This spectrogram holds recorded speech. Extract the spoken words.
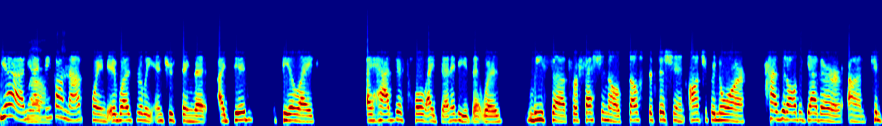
yeah. I mean, wow. I think on that point, it was really interesting that I did feel like I had this whole identity that was Lisa, professional, self sufficient, entrepreneur, has it all together, um, can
